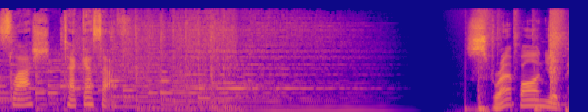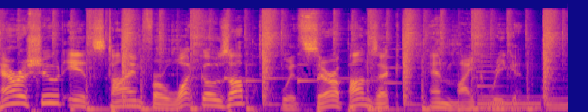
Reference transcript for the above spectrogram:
slash techsf. Strap on your parachute. It's time for What Goes Up with Sarah Ponczek and Mike Regan.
